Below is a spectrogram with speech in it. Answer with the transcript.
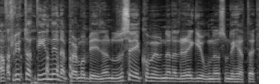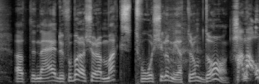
han flyttat in i den här permobilen och då säger kommunen eller regionen som det heter att nej, du får bara köra max två kilometer om dagen. Han har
